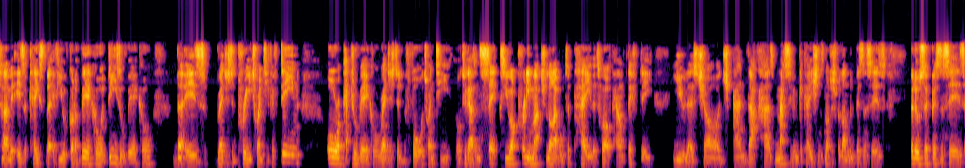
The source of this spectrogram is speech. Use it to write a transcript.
term, it is a case that if you've got a vehicle, a diesel vehicle, that is registered pre 2015, or a petrol vehicle registered before 20 or 2006, you are pretty much liable to pay the £12.50 ULEZ charge. And that has massive implications, not just for London businesses, but also businesses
